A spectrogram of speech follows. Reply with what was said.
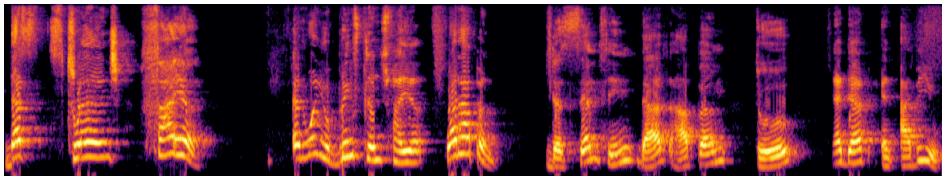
That's strange fire. And when you bring strange fire, what happened? The same thing that happened to Nadab and Abihu.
